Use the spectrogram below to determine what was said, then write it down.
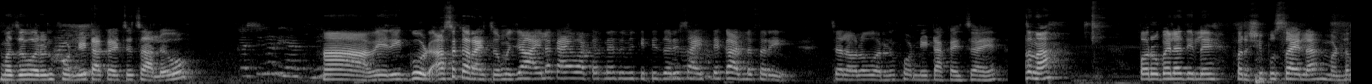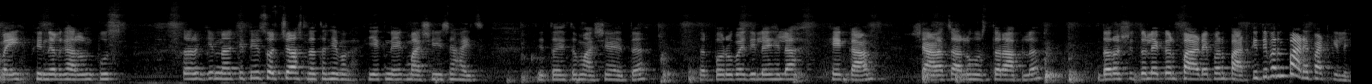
माझं वरण फोडणी टाकायचं चालू हो. हा व्हेरी गुड असं करायचं म्हणजे आईला काय वाटत नाही तुम्ही किती जरी साहित्य काढलं तरी. चला मला वरण फोडणी टाकायचं आहे. असं ना परोबाईला दिले फरशी पुसायला. म्हटलं बाई फिनेल घालून पुस. कारण की ना किती स्वच्छ असलं तर हे बघा एक ना एक माशी इथे आहेच. तिथं इथं माशी आहेत. तर परोबाई दिले ह्याला हे काम. शाळा चालू होस तर आपलं. दररोज शुद्ध लेकर पाडे पण पाठ. कितीपर्यंत पाडे पाठ केले?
